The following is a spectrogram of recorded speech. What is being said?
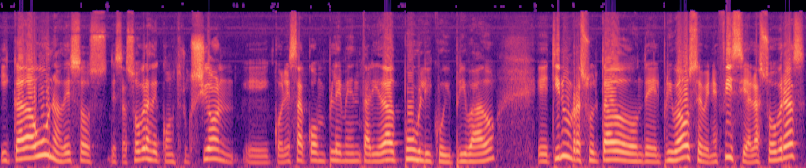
y cada una de, esos, de esas obras de construcción eh, con esa complementariedad público y privado eh, tiene un resultado donde el privado se beneficia. Las obras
